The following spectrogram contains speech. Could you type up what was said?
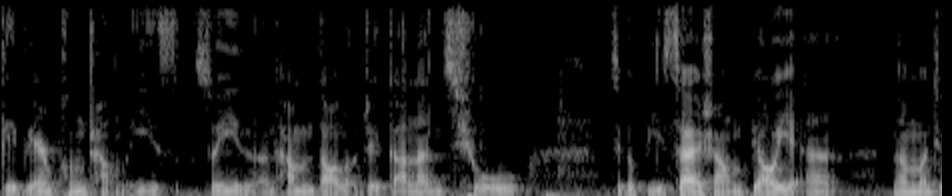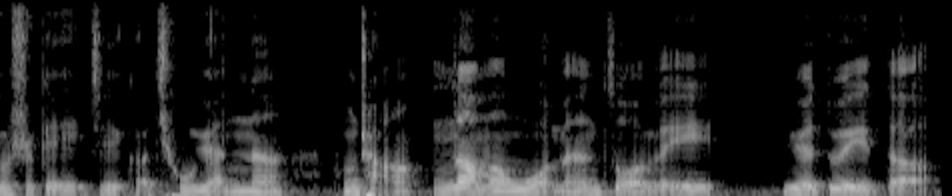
给别人捧场的意思。所以呢，他们到了这橄榄球这个比赛上表演，那么就是给这个球员呢捧场。那么我们作为乐队的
